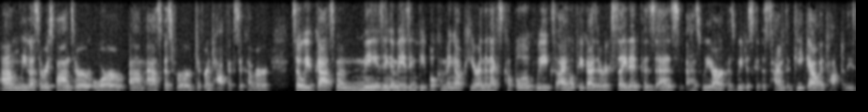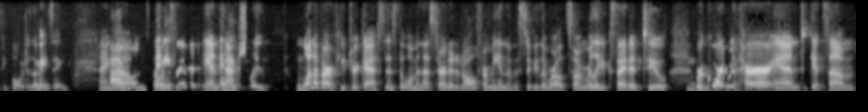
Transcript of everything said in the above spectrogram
um, leave us a response or, or um, ask us for different topics to cover. So we've got some amazing, amazing people coming up here in the next couple of weeks. I hope you guys are excited because as as we are, because we just get this time to geek out and talk to these people, which is amazing. I know. Um, I'm so any, excited. And, and actually, you, one of our future guests is the woman that started it all for me in the vestibular world. So I'm really excited to mm-hmm. record with her and get some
